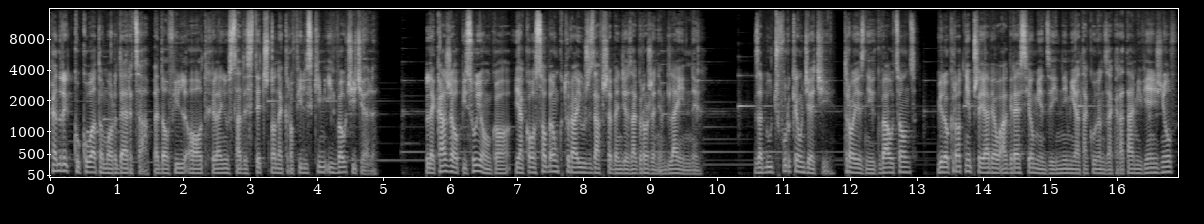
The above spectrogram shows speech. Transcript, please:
Henryk Kukuła to morderca, pedofil o odchyleniu sadystyczno-nekrofilskim i gwałciciel. Lekarze opisują go jako osobę, która już zawsze będzie zagrożeniem dla innych. Zabił czwórkę dzieci, troje z nich gwałcąc, wielokrotnie przejawiał agresję, m.in. atakując za kratami więźniów,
